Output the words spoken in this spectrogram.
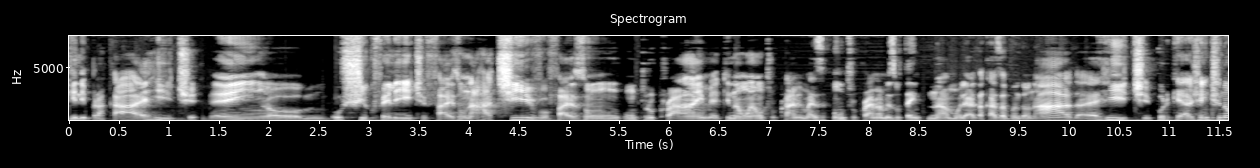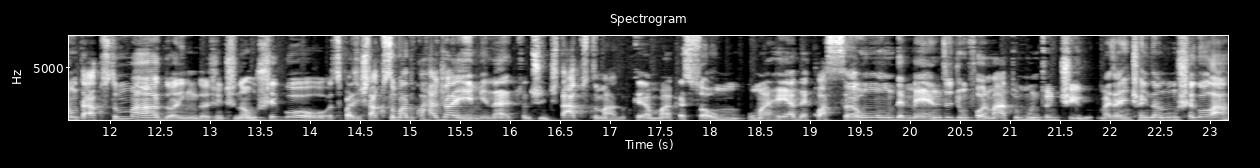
Chile pra cá, é hit. Vem o, o Chico Felice, faz um narrativo, faz um, um true crime, que não é um true crime, mas é um true crime ao mesmo tempo, na Mulher da Casa Abandonada, é hit. Porque a gente não tá acostumado ainda, a gente não chegou. Tipo, a gente tá acostumado com a rádio AM, né? A gente tá acostumado, porque é, uma, é só um- uma readequação on demand de um formato muito antigo. Mas a gente ainda não chegou lá,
